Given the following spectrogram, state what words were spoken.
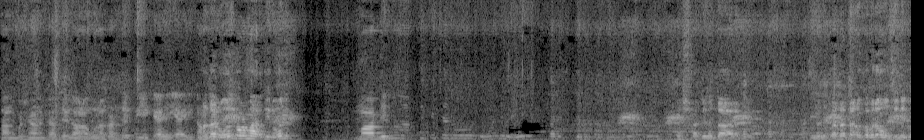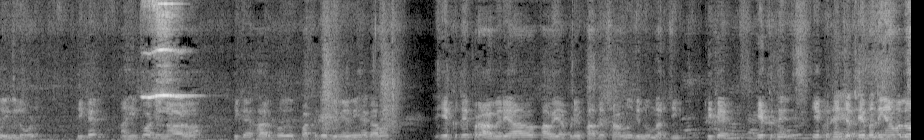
ਤੰਗ ਪਰੇਸ਼ਾਨ ਕਰਦੇ ਗਾਲਾਂ ਗੂਲਾਂ ਕੱਢਦੇ ਪੀ ਕੇ ਇਹੀ ਇਹੀ ਕੰਮ ਮਤਲਬ ਰੋਜ਼ ਕੋਲ ਮਾਰਦੀ ਰੋਜ਼? ਮਾਰਦੀ। ਅੱਛਾ ਜਦੋਂ ਦਾਲ ਲੱਗੇ। ਮੈਨੂੰ ਪਤਾ ਤੁਹਾਨੂੰ ਘਬਰਾਉਣ ਦੀ ਨਹੀਂ ਕੋਈ ਵੀ ਲੋੜ ਠੀਕ ਹੈ? ਅਸੀਂ ਤੁਹਾਡੇ ਨਾਲ ਆ ਠੀਕ ਹੈ? ਹਰ ਪ- ਪੱਖ ਤੋਂ ਜਿਵੇਂ ਵੀ ਹੈਗਾ ਵਾ ਇੱਕ ਤੇ ਭਰਾ ਮੇਰਿਆ ਭਾਵੇਂ ਆਪਣੇ ਫਾਦਰ ਸਾਹਿਬ ਨੂੰ ਜਿੰਨੂੰ ਮਰਜ਼ੀ ਠੀਕ ਹੈ? ਇੱਕ ਤੇ ਇੱਕ ਤੇ ਜਥੇਬੰਦੀਆਂ ਵੱਲੋਂ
